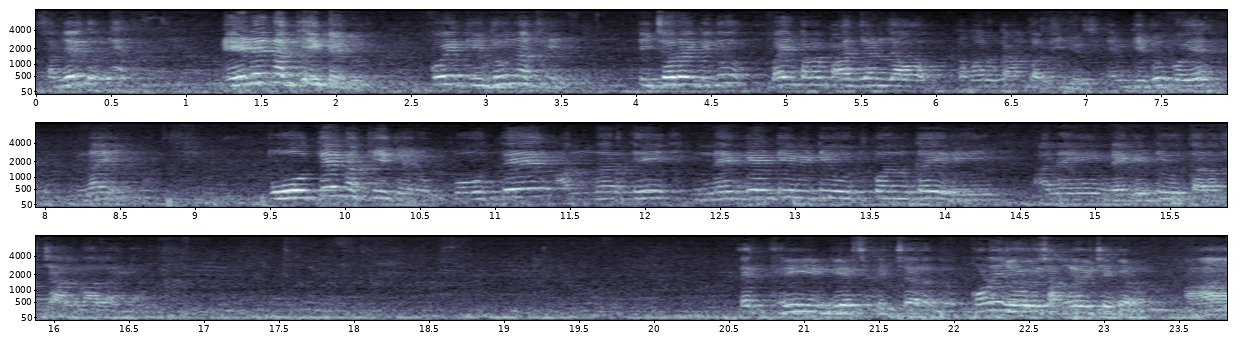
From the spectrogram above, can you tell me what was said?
સમજાય તું ને એને નક્કી કર્યું. કોઈ કીધું નથી. ટીચરોએ કીધું, ભાઈ, તમે પાંચ જણ જાઓ. તમારું કામ પતી ગયું છે. એમ કીધું કોઈએ નહીં. પોતે નક્કી કર્યું. પોતે અંદરથી નેગેટિવિટી ઉત્પન્ન કરી અને નેગેટિવ તરફ ચાલવા લાગ્યા. એક થ્રી ઇડિયટ્સ પિક્ચર હતું. કોણે જોયેલું છે આંગળી કરો. હા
